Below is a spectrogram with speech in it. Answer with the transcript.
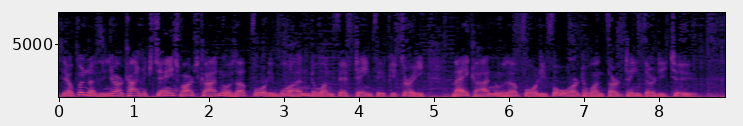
At the open of the New York Cotton Exchange, March cotton was up 41 to 115.53. May cotton was up 44 to 113.32.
